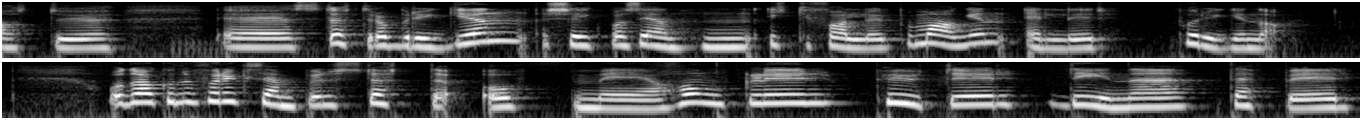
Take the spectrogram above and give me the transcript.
at du eh, støtter opp ryggen, slik pasienten ikke faller på magen eller på ryggen, da. Og da kan du f.eks. støtte opp med håndklær, puter, dyne, tepper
